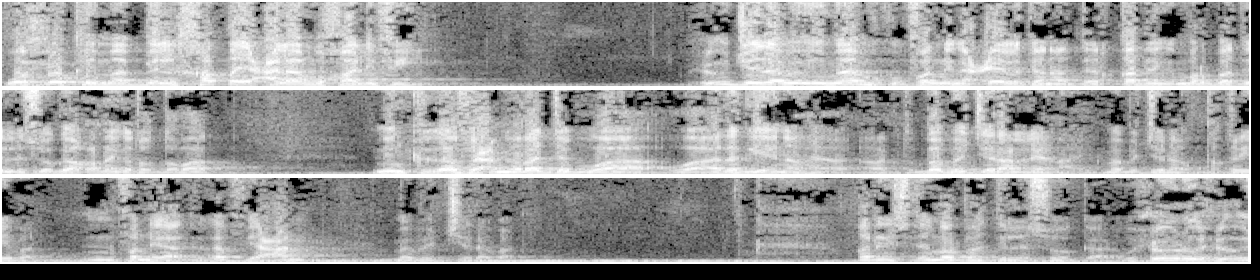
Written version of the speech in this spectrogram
wa xukima bilkhaطi cala mukhaalifihi wuxuu ujeedaaba imaamku faniga ceelkan hadee qarniga marba de la soo gaa qarniga toddobaad. Nin kaga fiican ibn rajab waa waa adagya inaad aragto. Maba jiraan leenahay maba jiraan taqriiban. Nin fanigaa kaga fiican maba jiraba qarnigi sideed marba haddii la soo gaaro wuxuu i wuxuu u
